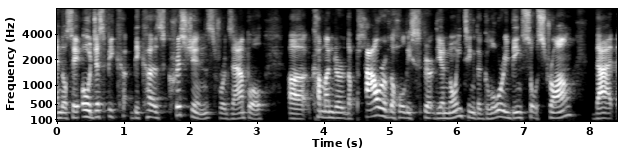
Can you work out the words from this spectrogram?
and they'll say oh just because because christians for example uh, come under the power of the holy spirit the anointing the glory being so strong that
